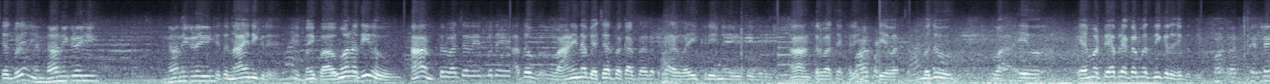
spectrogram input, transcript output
છે ને? ને ના નીકળે ના નીકળે? એ તો નાય નીકળે. એ ભાવમાં નથી ને હા. અંતરવાચા એ બધે આ તો વાણીના બે ચાર પ્રકાર પ્રકાર ને એવી બધી. હા અંતરવાચા ખરી બધું એ એમાં ટેપ રેકર્ડમાં જ નીકળે છે બધું. એટલે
